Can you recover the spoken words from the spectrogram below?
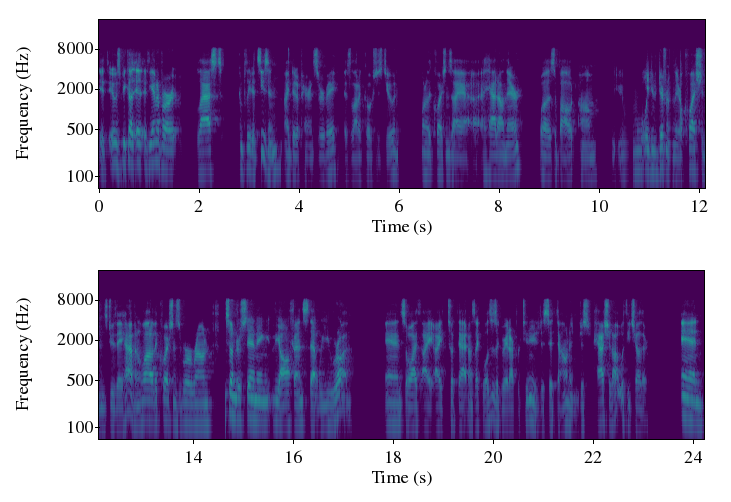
it, it was because at the end of our last completed season, I did a parent survey, as a lot of coaches do, and one of the questions I, I had on there was about um, what we do differently or questions do they have? And a lot of the questions were around misunderstanding the offense that we run. And so I, I, I took that and i was like well this is a great opportunity to sit down and just hash it out with each other. And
